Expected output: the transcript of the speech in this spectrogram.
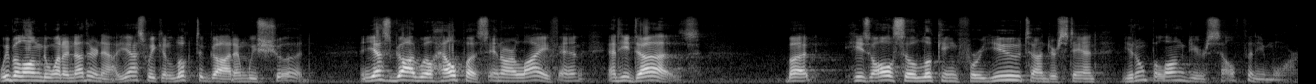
We belong to one another now. Yes, we can look to God, and we should. And yes, God will help us in our life, and, and He does. But He's also looking for you to understand you don't belong to yourself anymore.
